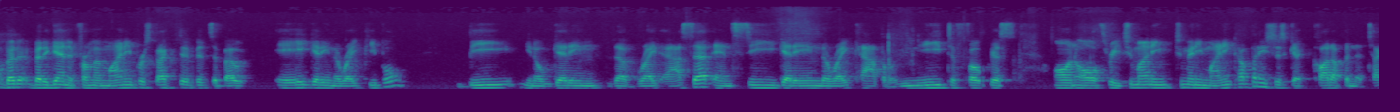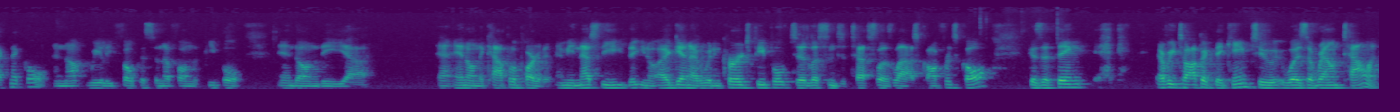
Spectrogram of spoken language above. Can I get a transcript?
but but again, from a mining perspective, it's about a getting the right people, b you know getting the right asset, and c getting the right capital. You need to focus on all three. Too many too many mining companies just get caught up in the technical and not really focus enough on the people and on the uh, and on the capital part of it. I mean, that's the, the, you know again, I would encourage people to listen to Tesla's last conference call because the thing. Every topic they came to it was around talent.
